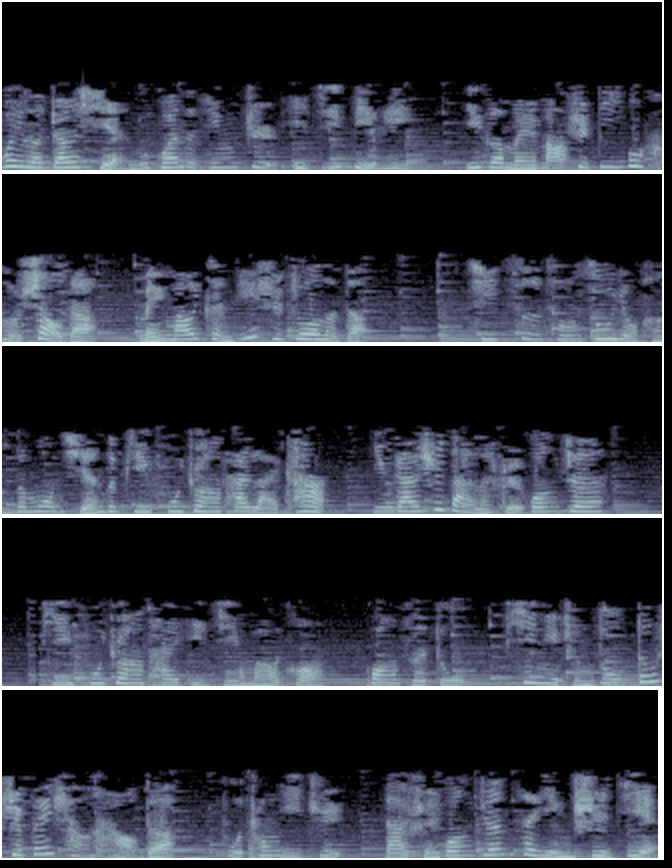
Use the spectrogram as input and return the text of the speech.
为了彰显五官的精致以及比例，一个眉毛是必不可少的，眉毛肯定是做了的。其次，从苏有朋的目前的皮肤状态来看，应该是打了水光针，皮肤状态以及毛孔。光泽度、细腻程度都是非常好的。补充一句，打水光针在影视界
